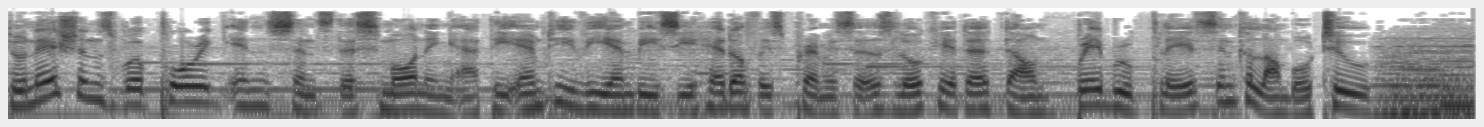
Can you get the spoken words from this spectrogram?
Donations were pouring in since this morning at the MTV MBC head office premises located down Braybrooke Place in Colombo 2.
